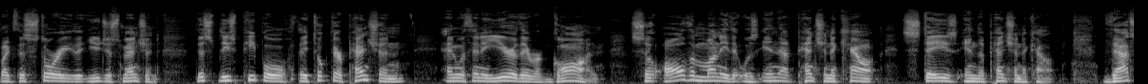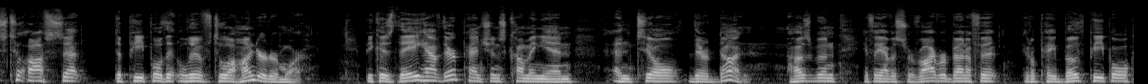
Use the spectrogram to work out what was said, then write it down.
like this story that you just mentioned, this, these people, they took their pension and within a year they were gone. So all the money that was in that pension account stays in the pension account. That's to offset the people that live to 100 or more because they have their pensions coming in until they're done. Husband, if they have a survivor benefit, it'll pay both people.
